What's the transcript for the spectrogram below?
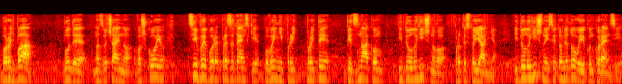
боротьба буде надзвичайно важкою. Ці вибори президентські повинні пройти під знаком ідеологічного протистояння, ідеологічної світоглядової конкуренції.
